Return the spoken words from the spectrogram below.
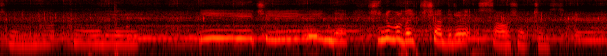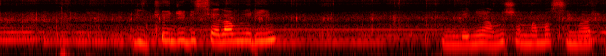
Çanakkale içinde. Şimdi buradaki çadırı savaş açacağız. İlk önce bir selam vereyim. Beni yanlış anlamasınlar.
